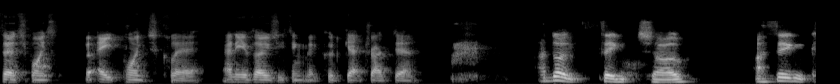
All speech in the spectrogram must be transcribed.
30 points, but eight points clear. Any of those you think that could get dragged in? I don't think so. I think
